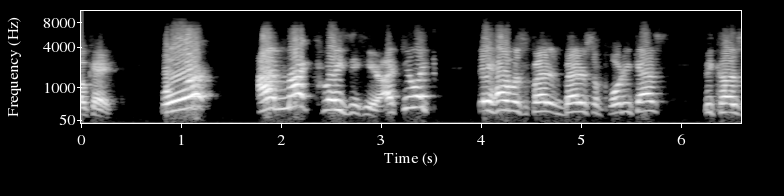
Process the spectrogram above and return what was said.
Okay. Four. I'm not crazy here. I feel like they have a better, better supporting cast because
